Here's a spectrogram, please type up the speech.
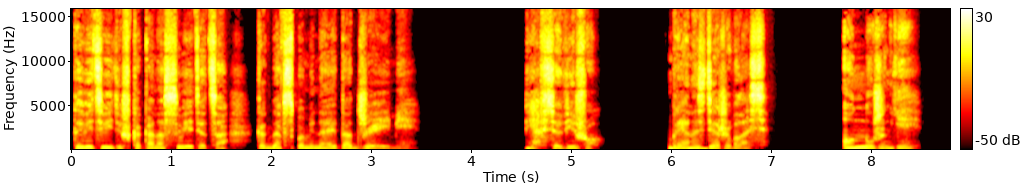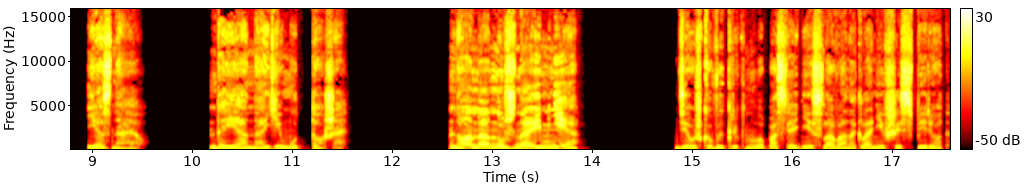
«Ты ведь видишь, как она светится, когда вспоминает о Джейми». «Я все вижу». Бриана сдерживалась. «Он нужен ей, я знаю. Да и она ему тоже. Но она нужна и мне!» Девушка выкрикнула последние слова, наклонившись вперед,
